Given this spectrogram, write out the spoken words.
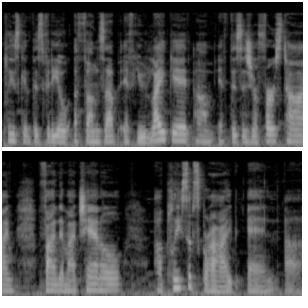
please give this video a thumbs up if you like it. Um, if this is your first time finding my channel uh, please subscribe. And uh,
